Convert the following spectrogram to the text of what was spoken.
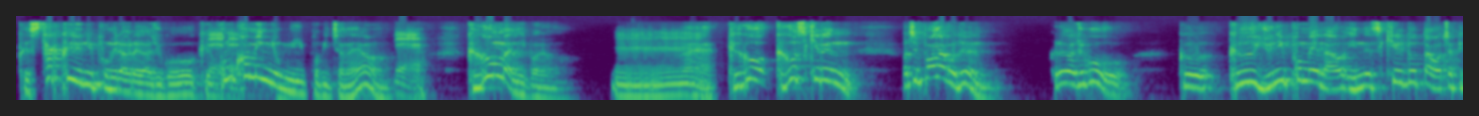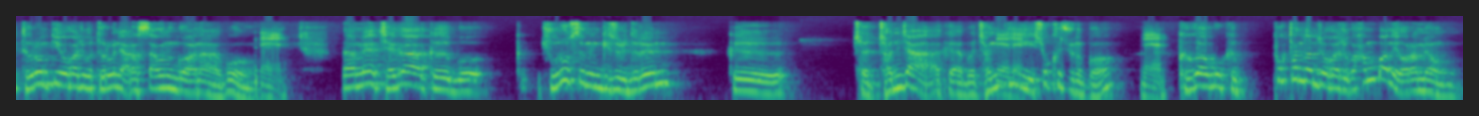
그 스타크 유니폼이라 그래가지고 그 네네. 홈커밍용 유니폼 있잖아요. 네. 그것만 입어요. 음. 네. 그거 그거 스킬은 어차피 뻔하거든. 그래가지고 그 그 유니폼에 나오 있는 스킬도 딱 어차피 드론 띄워가지고 드론이 알아서 싸우는 거 하나 하고 네. 그 다음에 제가 그 뭐 주로 쓰는 기술들은 그 저 전자 그 뭐 전기 네네. 쇼크 주는 거 네. 그거하고 그 폭탄 던져가지고 한 번에 여러 명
